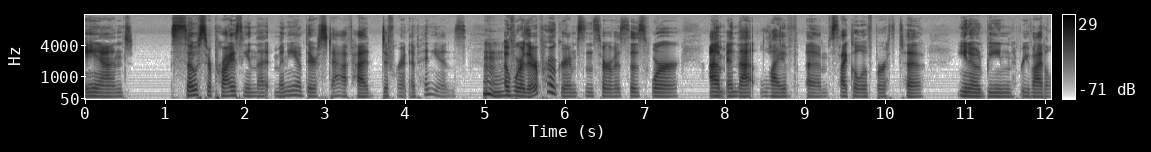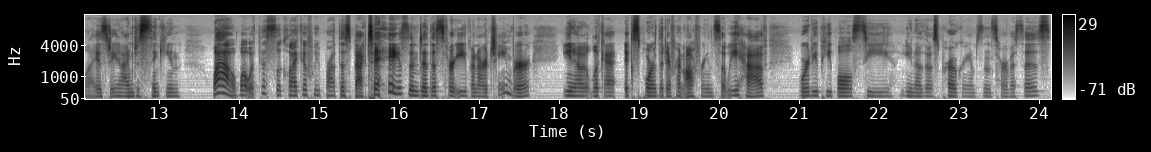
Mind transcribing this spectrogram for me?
And so surprising that many of their staff had different opinions hmm. of where their programs and services were um, in that live um, cycle of birth to, you know, being revitalized. And I'm just thinking, wow, what would this look like if we brought this back to Hays and did this for even our chamber? You know, look at explore the different offerings that we have. Where do people see, you know, those programs and services?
